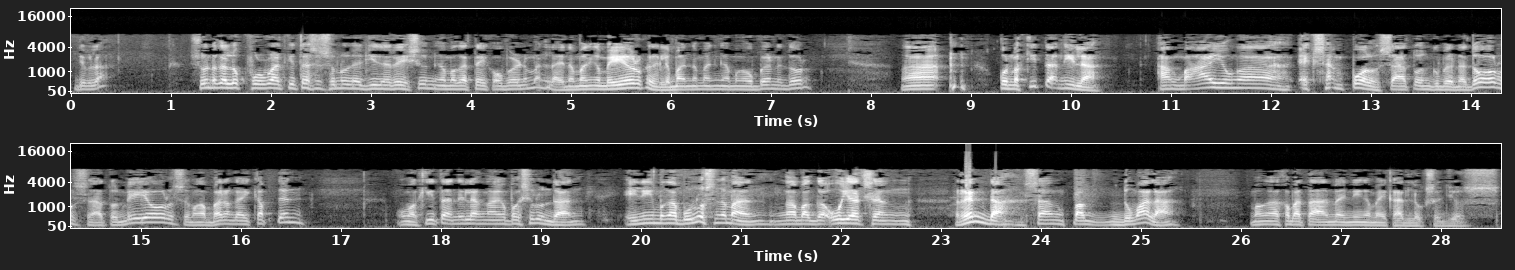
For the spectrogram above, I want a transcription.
Di ba? So naga-look forward kita sa sunod na generation nga maga-take over naman. Lain naman nga mayor, kagliman naman nga mga gobernador. Nga kung makita nila ang maayong uh, example sa aton gobernador, sa aton mayor, sa mga barangay captain, kung makita nila nga yung pagsulundan, Ini mga bulos naman nga magauyat sang renda sang pagdumala, mga kabataan man ini nga may kadlok sa Dios.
